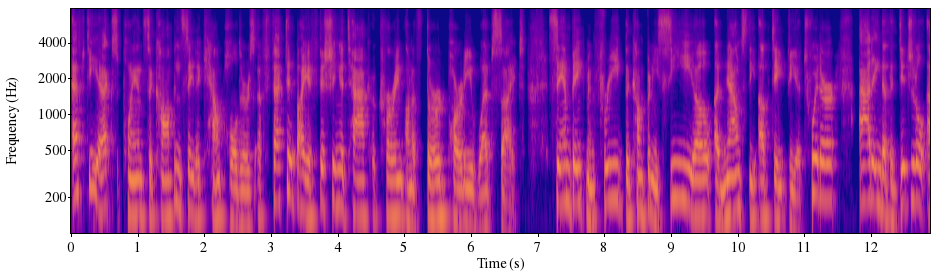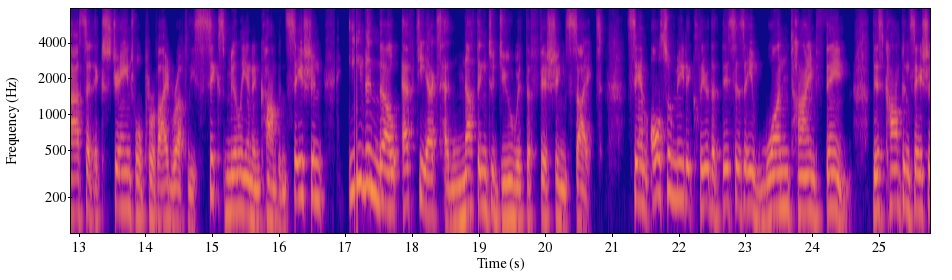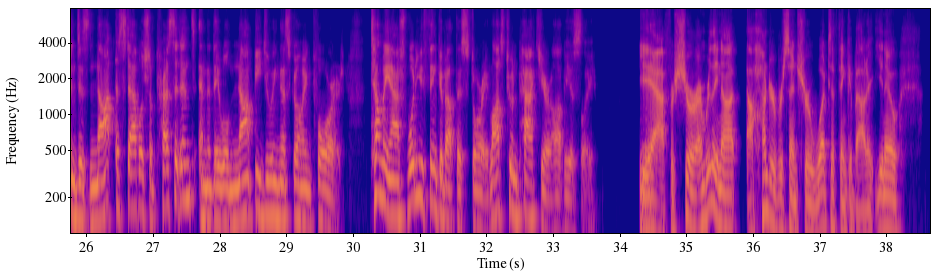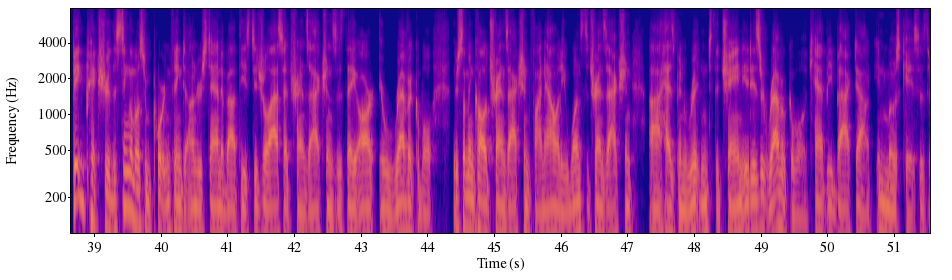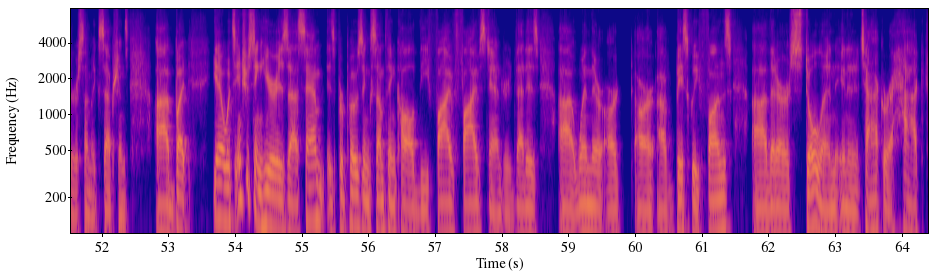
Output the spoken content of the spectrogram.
FTX plans to compensate account holders affected by a phishing attack occurring on a third party website. Sam Bankman Fried, the company's CEO, announced the update via Twitter, adding that the digital asset exchange will provide roughly 6 million in compensation even though FTX had nothing to do with the phishing site. Sam also made it clear that this is a one time thing. This compensation does not establish a precedent and that they will not be doing this going forward. Tell me, Ash, what do you think about this story? Lots to unpack here, obviously. Yeah, for sure. I'm really not 100% sure what to think about it. You know, big picture, the single most important thing to understand about these digital asset transactions is they are irrevocable. There's something called transaction finality. Once the transaction uh, has been written to the chain, it is irrevocable. It can't be backed out. In most cases, there are some exceptions. Uh, but you know what's interesting here is uh, Sam is proposing something called the five five standard. That is uh, when there are are uh, basically funds uh, that are stolen in an attack or a hack.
